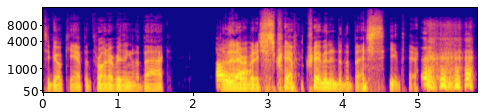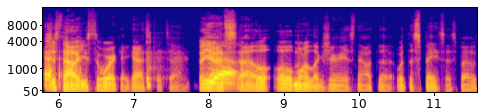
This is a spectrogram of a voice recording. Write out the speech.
to go camp and throwing everything in the back. Oh but then yeah. everybody's just cramming, cramming into the bench seat there. just how it used to work, I guess. But, uh, but yeah, it's uh, a little, a little more luxurious now with the with the space, I suppose.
